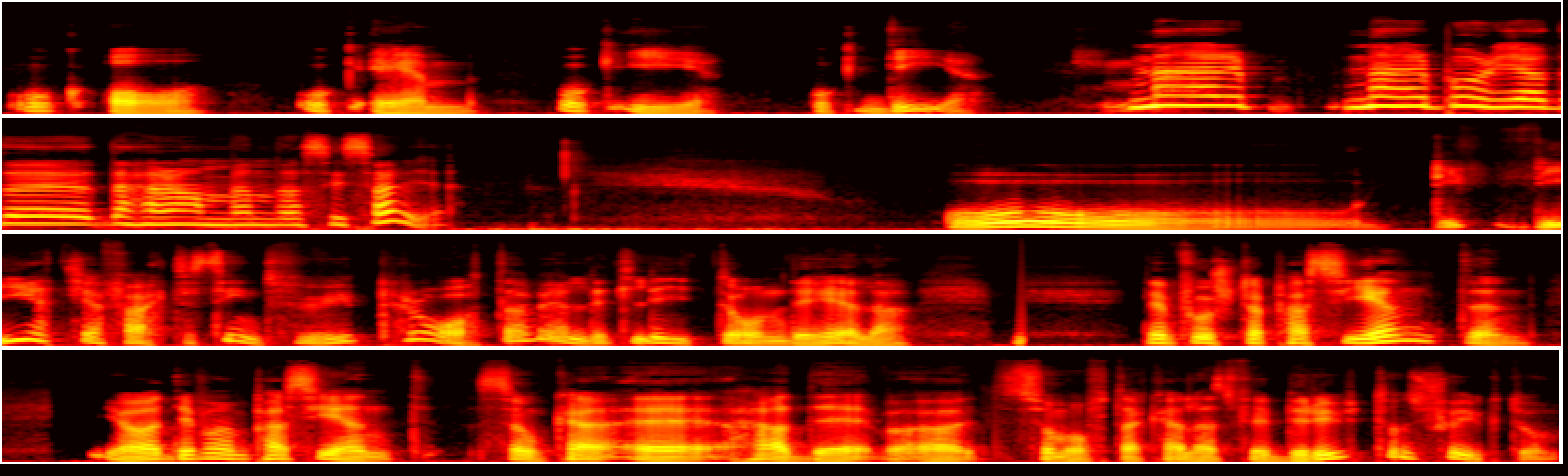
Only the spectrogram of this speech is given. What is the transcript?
och A och M och E och D. När, när började det här användas i Sverige? Oh, det vet jag faktiskt inte för vi pratar väldigt lite om det hela. Den första patienten, ja det var en patient som eh, hade som ofta kallas för Brutons sjukdom.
